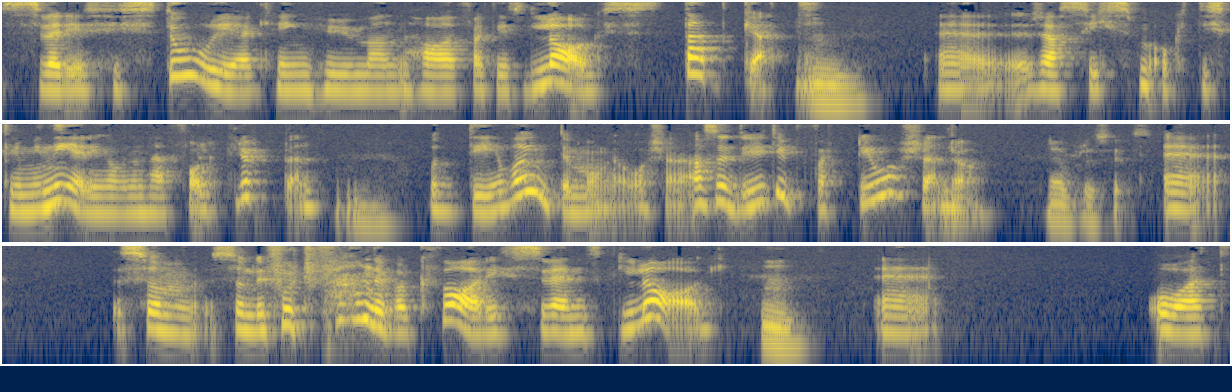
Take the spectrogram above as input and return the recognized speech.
Sveriges historia kring hur man har faktiskt lagstadgat Mm. eh, rasism och diskriminering av den här folkgruppen. Mm. Och det var inte många år sedan, alltså det är typ 40 år sedan. Ja. ja, precis. Eh, som, som det fortfarande var kvar i svensk lag. Mm. Eh, och att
